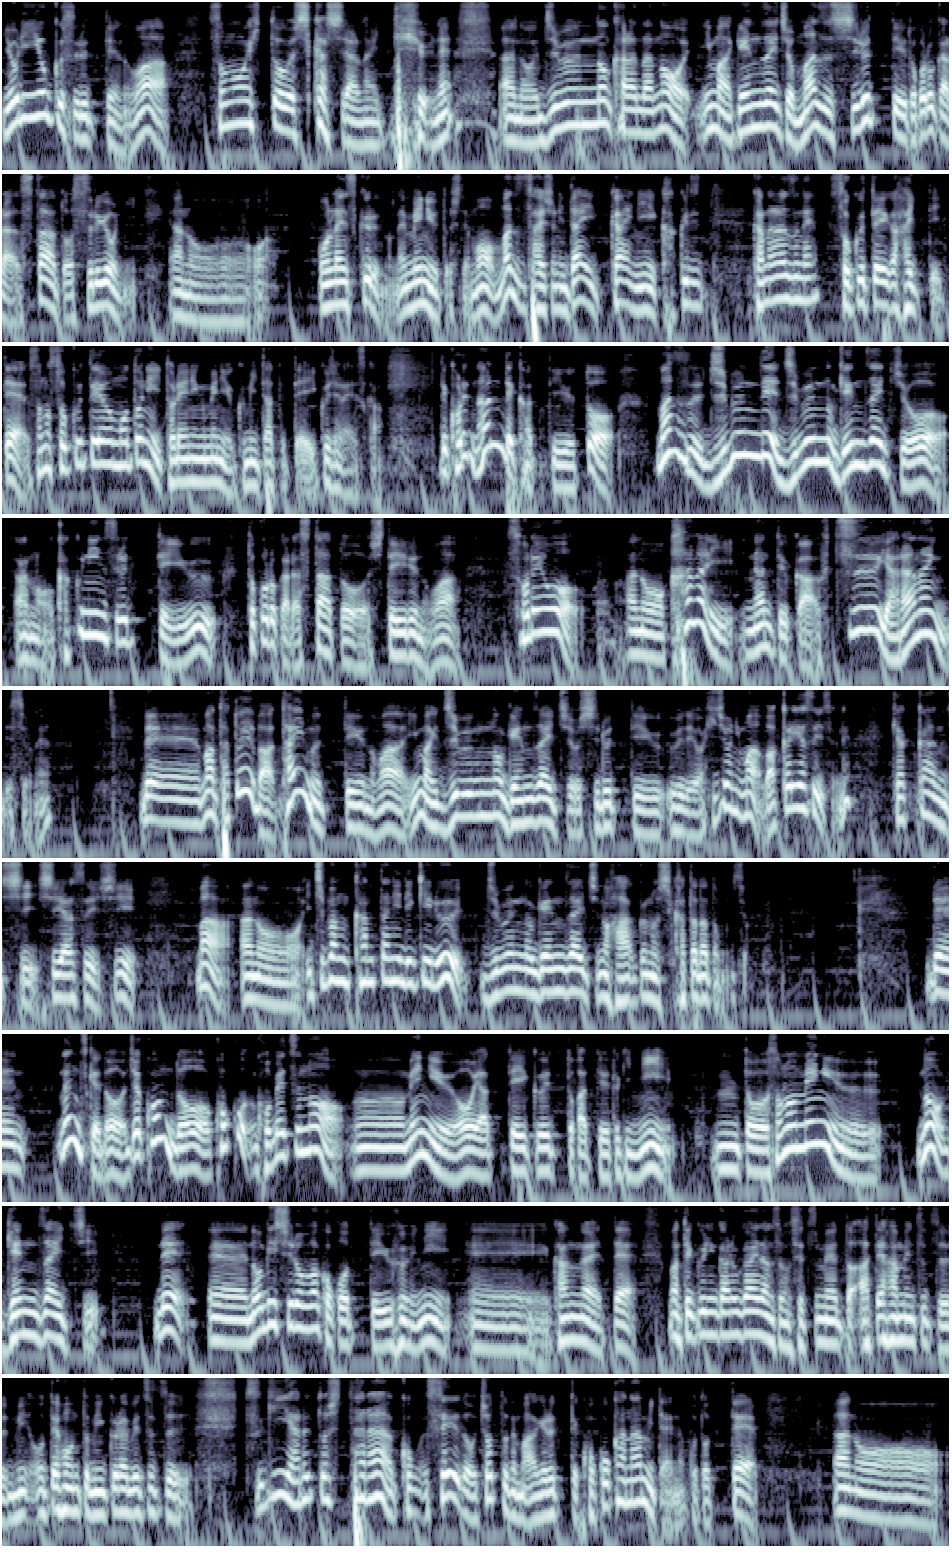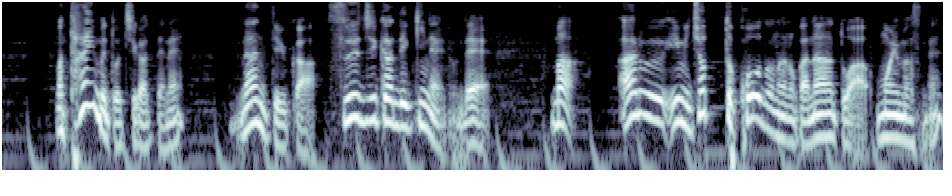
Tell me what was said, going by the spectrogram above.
より良くするっていうのはその人しか知らないっていうね あの自分の体の今現在地をまず知るっていうところからスタートするようにあのオンラインスクールのねメニューとしてもまず最初に第1回に確実必ずね測定が入っていてその測定をもとにトレーニングメニューを組み立てていくじゃないですか。でこれなんでかっていうとまず自分で自分の現在地をあの確認するっていうところからスタートしているのはそれをあのかなり何て言うか普通やらないんですよね。でまあ例えばタイムっていうのは今自分の現在地を知るっていう上では非常にまあ分かりやすいですよね。客観視しやすいしまああの一番簡単にできる自分の現在地の把握の仕方だと思うんですよ。でなんですけどじゃあ今度個々個別のメニューをやっていくとかっていう時にうんとそのメニューの現在地で、えー、伸びしろはここっていうふうに、えー、考えて、まあ、テクニカルガイダンスの説明と当てはめつつお手本と見比べつつ次やるとしたらこ精度をちょっとでも上げるってここかなみたいなことってあのー、まあ、タイムと違ってね何て言うか数字化できないのでまあある意味ちょっと高度なのかなとは思いますね。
